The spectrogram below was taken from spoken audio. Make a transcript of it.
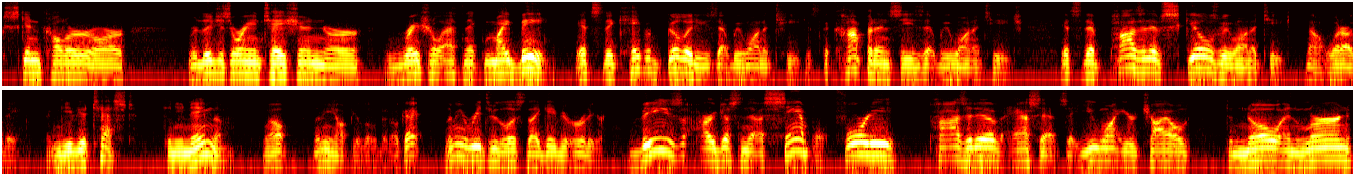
skin color or religious orientation or racial ethnic might be. It's the capabilities that we want to teach. It's the competencies that we want to teach. It's the positive skills we want to teach. Now, what are they? I can give you a test. Can you name them? Well, let me help you a little bit, okay? Let me read through the list that I gave you earlier. These are just a sample 40 positive assets that you want your child to know and learn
